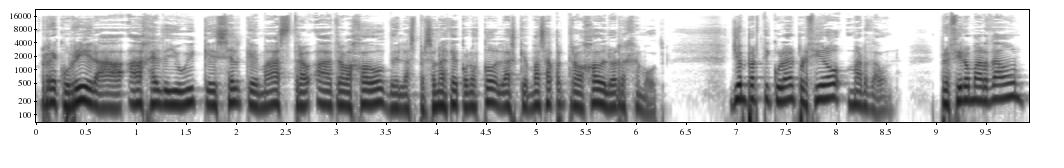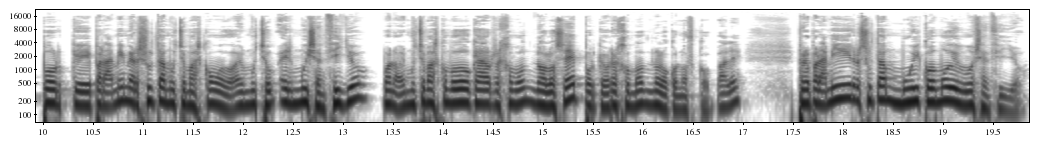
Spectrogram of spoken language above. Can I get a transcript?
recurrir a Ángel de Yugi, que es el que más ha trabajado de las personas que conozco, las que más ha trabajado el RG Mode. Yo en particular prefiero Markdown. Prefiero Markdown porque para mí me resulta mucho más cómodo, es, mucho, es muy sencillo. Bueno, es mucho más cómodo que ORG Mode, no lo sé, porque ORG Mode no lo conozco, ¿vale? Pero para mí resulta muy cómodo y muy sencillo.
